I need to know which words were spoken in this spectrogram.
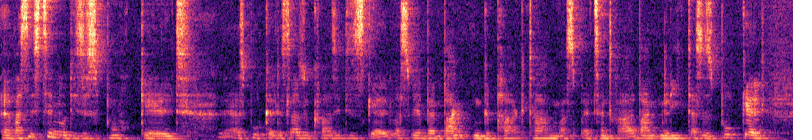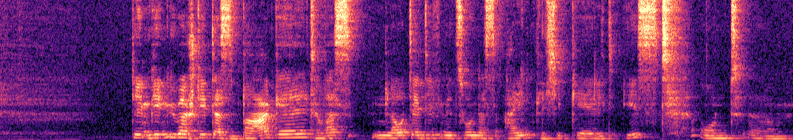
Äh, was ist denn nur dieses Buchgeld? Das Buchgeld ist also quasi dieses Geld, was wir bei Banken geparkt haben, was bei Zentralbanken liegt. Das ist Buchgeld. Dem gegenüber steht das Bargeld, was laut der Definition das eigentliche Geld ist. Und ähm,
